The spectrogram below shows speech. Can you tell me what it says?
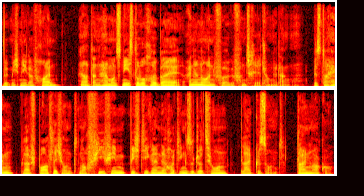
würde mich mega freuen. Ja, dann hören wir uns nächste Woche bei einer neuen Folge von Triathlon Gedanken. Bis dahin, bleib sportlich und noch viel, viel wichtiger in der heutigen Situation, bleib gesund. Dein Marco.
